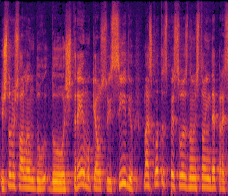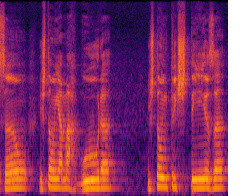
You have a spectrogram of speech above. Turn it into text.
Estamos falando do, do, extremo, que é o suicídio, mas quantas pessoas não estão em depressão, estão em amargura, estão em tristeza,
